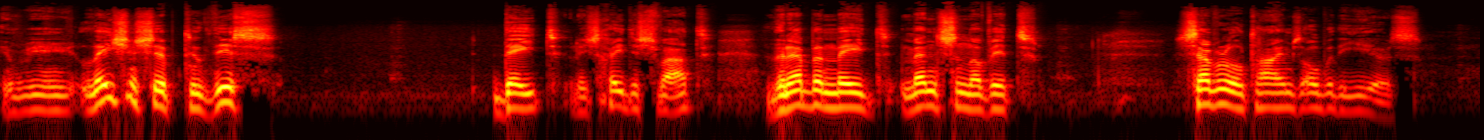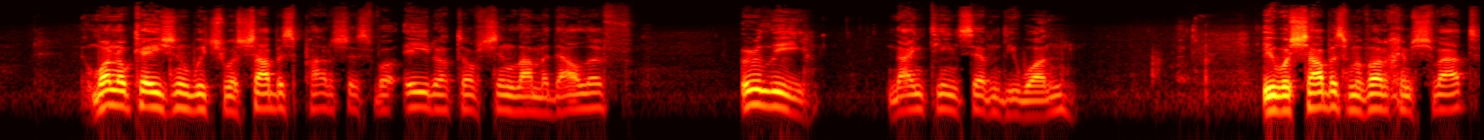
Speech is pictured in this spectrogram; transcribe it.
In relationship to this date, Chodesh Shvat, the Rebbe made mention of it several times over the years one occasion, which was Shabbos Parshas Va'era Tovshin Lamed Aleph, early 1971. It was Shabbos Mevarchim Shvat,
